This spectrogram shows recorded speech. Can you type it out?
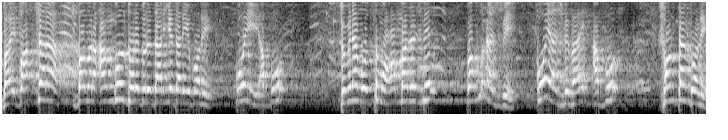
ভাই, বাচ্চারা বাবার আঙ্গুল ধরে ধরে দাঁড়িয়ে দাঁড়িয়ে বলে, কই আব্বু? তুমি না বলছো মোহাম্মদ আসবে? কখন আসবে? কই আসবে ভাই? আব্বু? সন্তান বলে।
